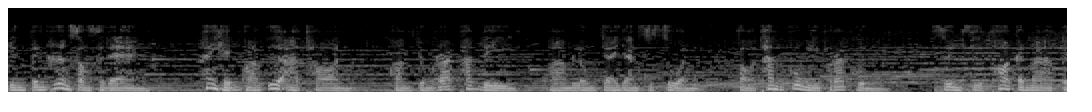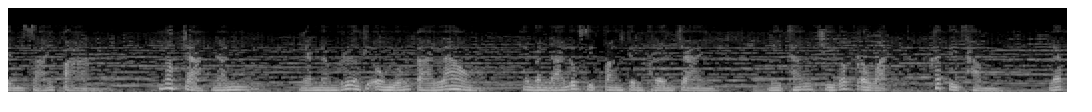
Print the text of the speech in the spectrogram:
จึงเป็นเครื่องส่องแสดง ให้เห็นความเอื้ออาทร ความจงรักภักดี ความลงใจอย่างสุดส่วนต่อท่านผู้มีพระคุณ ซึ่งสืบทอดกันมาเป็นสายป่าน นอกจากนั้นยังนำเรื่องที่องค์หลวงตาเล่า ให้บรรดาลูกศิษย์ฟังจนเพลินใจ มีทั้งชีวประวัติ คติธรรม และป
